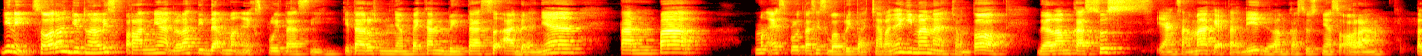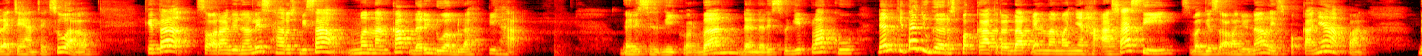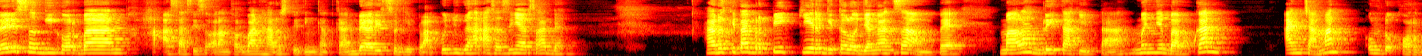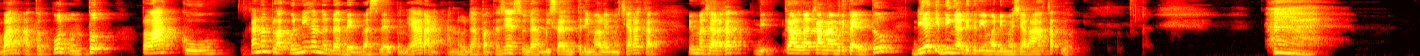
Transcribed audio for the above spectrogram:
gini, seorang jurnalis perannya adalah tidak mengeksploitasi. Kita harus menyampaikan berita seadanya, tanpa mengeksploitasi sebuah berita. Caranya gimana? Contoh, dalam kasus yang sama kayak tadi, dalam kasusnya seorang pelecehan seksual, kita seorang jurnalis harus bisa menangkap dari dua belah pihak. Dari segi korban dan dari segi pelaku. Dan kita juga harus peka terhadap yang namanya hak asasi sebagai seorang jurnalis. Pekanya apa? Dari segi korban, hak asasi seorang korban harus ditingkatkan. Dari segi pelaku juga hak asasinya harus ada harus kita berpikir gitu loh, jangan sampai malah berita kita menyebabkan ancaman untuk korban ataupun untuk pelaku. Karena pelaku ini kan udah bebas dari penjara kan, udah pantasnya sudah bisa diterima oleh masyarakat. Di masyarakat karena karena berita itu dia jadi nggak diterima di masyarakat loh.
